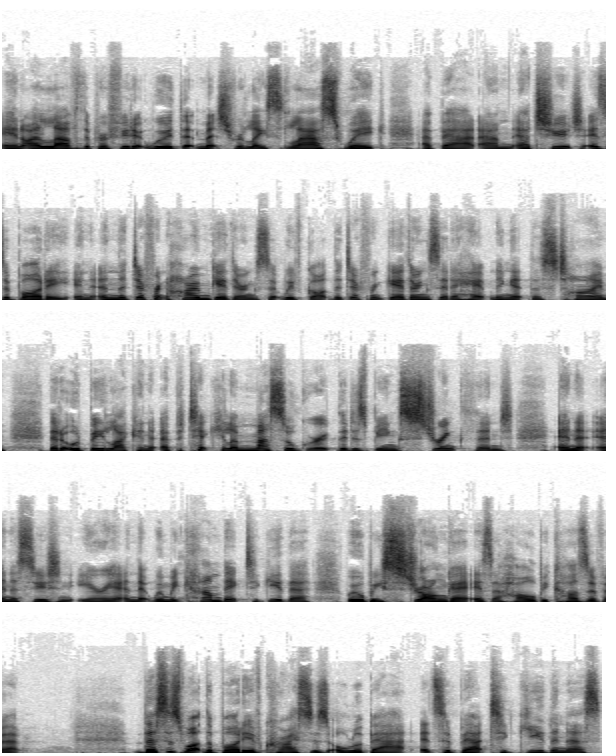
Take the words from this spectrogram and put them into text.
And I love the prophetic word that Mitch released last week about um, our church as a body and in the different home gatherings that we've got, the different gatherings that are happening at this time, that it would be like an, a particular muscle group that is being strengthened in a, in a certain area, and that when we come back together, we will be stronger as a whole because of it this is what the body of Christ is all about. It's about togetherness.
